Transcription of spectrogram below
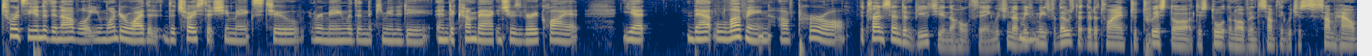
towards the end of the novel, you wonder why the, the choice that she makes to remain within the community and to come back, and she was very quiet. Yet that loving of Pearl. The transcendent beauty in the whole thing, which, you know, mm-hmm. means for those that, that are trying to twist or distort the novel into something which is somehow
